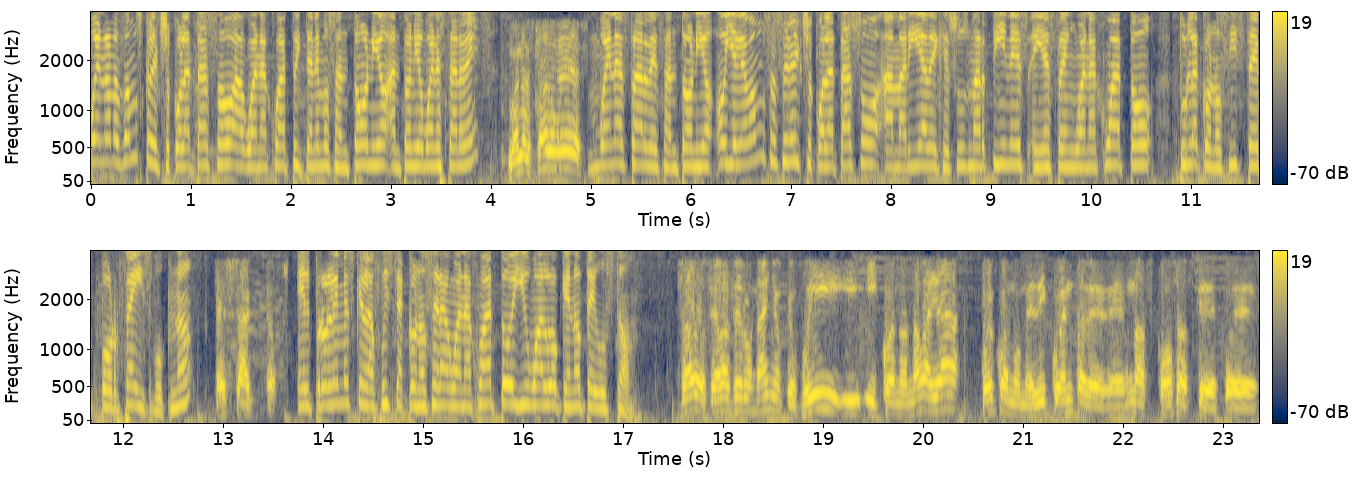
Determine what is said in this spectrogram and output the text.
Bueno, nos vamos con el chocolatazo a Guanajuato y tenemos a Antonio. Antonio, buenas tardes. Buenas tardes. Buenas tardes, Antonio. Oye, le vamos a hacer el chocolatazo a María de Jesús Martínez. Ella está en Guanajuato. Tú la conociste por Facebook, ¿no? Exacto. El problema es que la fuiste a conocer a Guanajuato y hubo algo que no te gustó. ¿Sabes? O sea, va a ser un año que fui y, y cuando andaba allá fue cuando me di cuenta de, de unas cosas que, pues,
